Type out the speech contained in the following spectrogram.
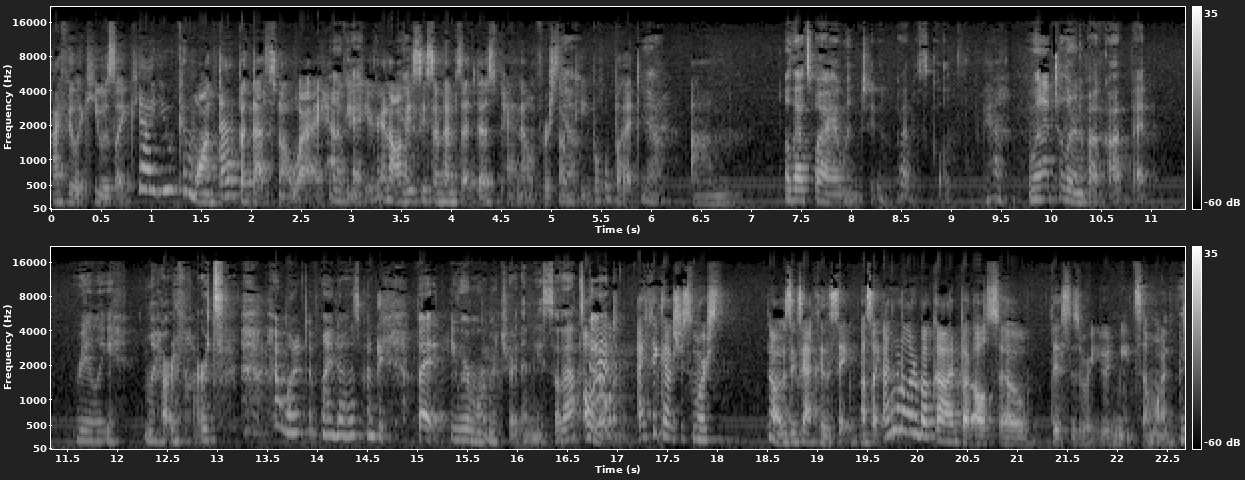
I feel like he was like, yeah, you can want that, but that's not why I have you here. And obviously, sometimes that does pan out for some Yeah. people, but Yeah. um, Well, that's why I went to Bible school. yeah. I wanted to learn about God, but really, my heart of hearts, I wanted to find a husband. But you were more mature than me, so that's Oh, good. no, I think I was just more, no, it was exactly the same. I was like, I'm going to learn about God, but also this is where you would meet someone.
